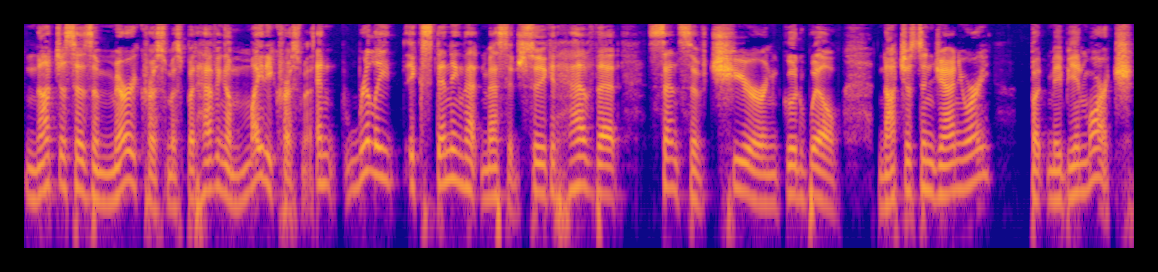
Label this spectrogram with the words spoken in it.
not just as a Merry Christmas, but having a mighty Christmas and really extending that message so you could have that sense of cheer and goodwill, not just in January, but maybe in March,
